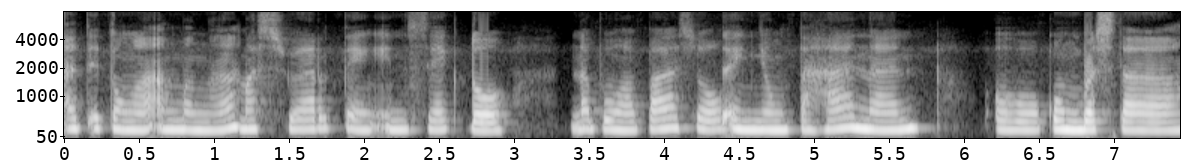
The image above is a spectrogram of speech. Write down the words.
At ito nga ang mga maswerteng insekto na pumapasok sa inyong tahanan o kung basta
